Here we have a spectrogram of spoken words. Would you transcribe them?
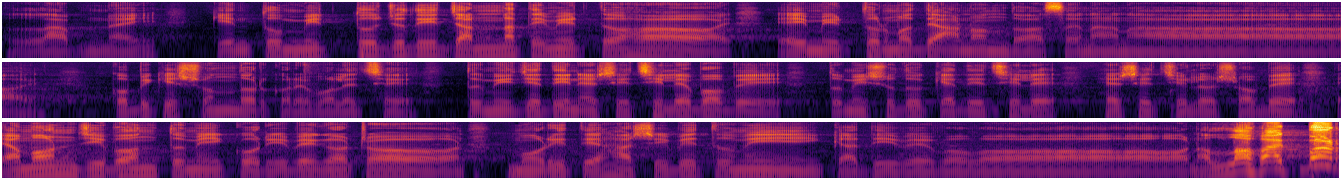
লাভ নাই। কিন্তু মৃত্যু যদি জান্নাতি মৃত্যু হয়, এই মৃত্যুর মধ্যে আনন্দ আছে না নাই? কবি কি সুন্দর করে বলেছে, তুমি যেদিন এসেছিলে ববে, তুমি শুধু কেঁদেছিলে, হেসেছিল সবে। এমন জীবন তুমি করিবে গঠন, মরিতে হাসিবে তুমি, কাঁদিবে ভবন আল্লাহ একবার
